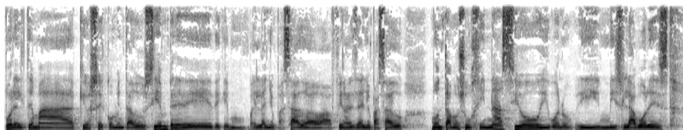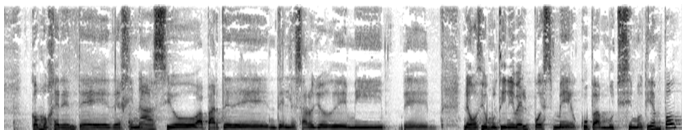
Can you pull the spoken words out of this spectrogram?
por el tema que os he comentado siempre de, que el año pasado, a finales del año pasado, montamos un gimnasio y bueno, y mis labores como gerente de gimnasio, aparte del desarrollo de mi eh, negocio multinivel, pues me ocupa muchísimo tiempo.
